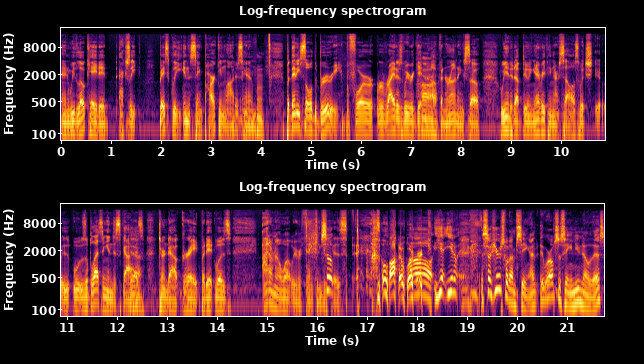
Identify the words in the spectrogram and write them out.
and we located actually. Basically in the same parking lot as him, hmm. but then he sold the brewery before, right as we were getting Huh. up and running. So we ended up doing everything ourselves, which was a blessing in disguise. Turned out great, but it was. I don't know what we were thinking So- because it's a lot of work. Oh, yeah. You know, so here's what I'm seeing. I, we're also seeing, and you know this,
